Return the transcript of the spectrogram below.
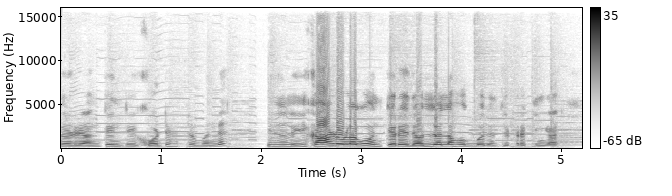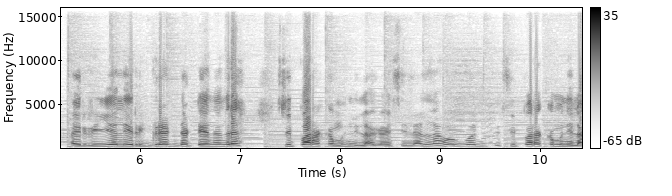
ನೋಡ್ರಿ, ಅಂತೂ ಇಂತೂ ಈ ಕೋಟೆ ಹತ್ರ ಬಂದೆ. ಇಲ್ಲಿ ಈ ಕಾಡೊಳಗೂ ಒಂದು ಕೆರೆ ಇದೆ, ಅಲ್ಲೆಲ್ಲ ಹೋಗ್ಬೋದು ಅಂತ trekking I really regret that ಏನಂದ್ರೆ ಸ್ಲಿಪ್ಪರ್ ಹಾಕೊಂಬಂದಿಲ್ಲ ಗಾಯ್ಸ್ ಇಲ್ಲೆಲ್ಲ ಹೋಗ್ಬೋದು ಸ್ಲಿಪ್ಪರ್ ಹಾಕೊಂಬಂದಿಲ್ಲ.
